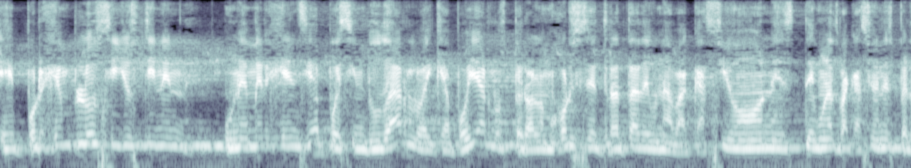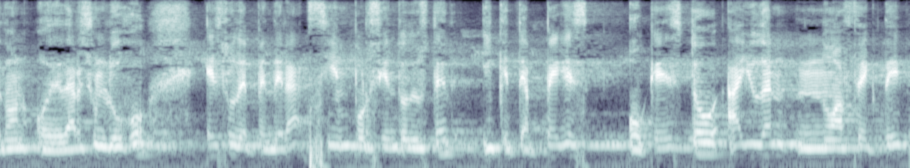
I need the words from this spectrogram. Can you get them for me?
Eh, por ejemplo, si ellos tienen una emergencia, pues sin dudarlo hay que apoyarlos, pero a lo mejor si se trata de una vacaciones, de unas vacaciones, perdón, o de darse un lujo, eso dependerá 100% de usted y que te apegues o que esto ayudan no afecte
